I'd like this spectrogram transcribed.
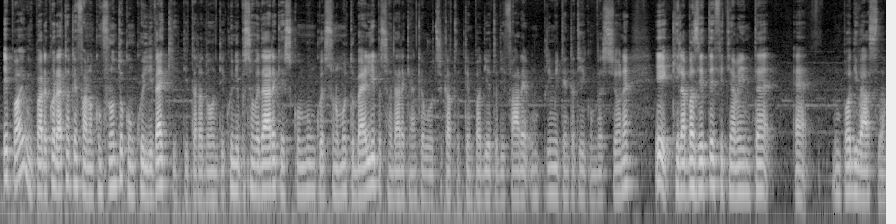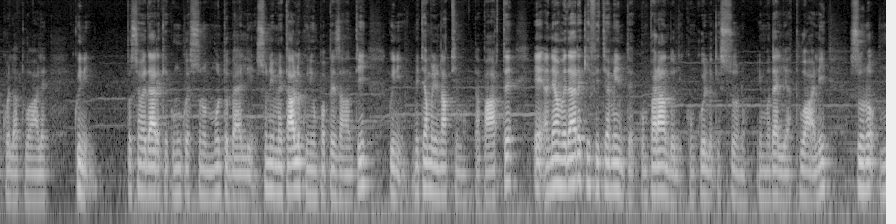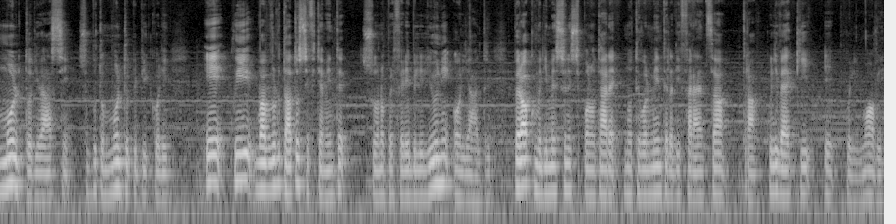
E poi mi pare corretto anche fare un confronto con quelli vecchi di Taradonti, quindi possiamo vedere che comunque sono molto belli, possiamo vedere che anche avevo cercato tempo addietro di fare un primi tentativi di conversione e che la basetta effettivamente è un po' diversa da quella attuale. Quindi possiamo vedere che comunque sono molto belli, sono in metallo quindi un po' pesanti, quindi mettiamoli un attimo da parte e andiamo a vedere che effettivamente comparandoli con quello che sono i modelli attuali sono molto diversi, soprattutto molto più piccoli e qui va valutato se effettivamente sono preferibili gli uni o gli altri. Però come dimensioni si può notare notevolmente la differenza tra quelli vecchi e quelli nuovi.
